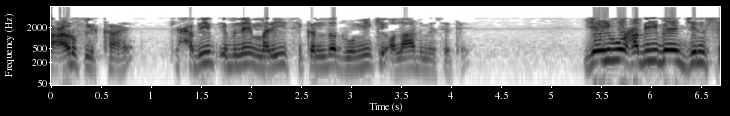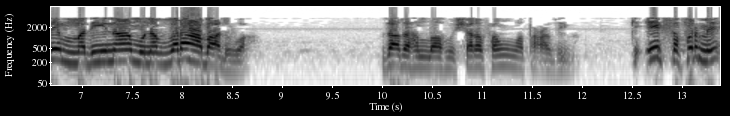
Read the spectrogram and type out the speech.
تعارف لکھا ہے۔ کہ حبیب ابن مری سکندر رومی کی اولاد میں سے تھے۔ یہی وہ حبیب ہیں جن سے مدینہ منورہ آباد ہوا۔ زیادہ اللہ شرف و تعظیم کہ ایک سفر میں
